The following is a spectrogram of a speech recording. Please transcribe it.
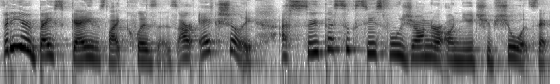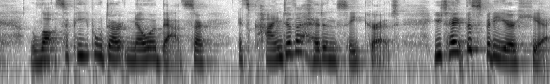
Video-based games like quizzes are actually a super successful genre on YouTube Shorts that lots of people don't know about, so it's kind of a hidden secret. You take this video here,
